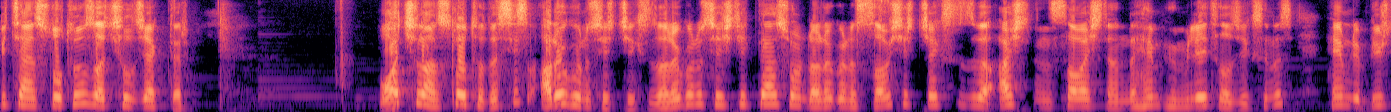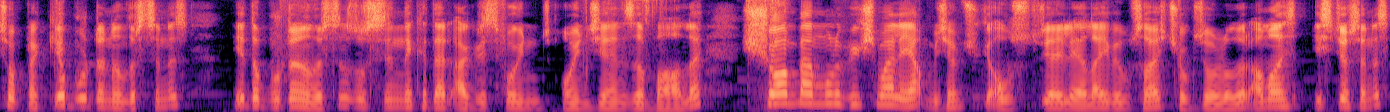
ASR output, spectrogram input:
bir tane slotunuz açılacaktır. Bu açılan slota da siz Aragon'u seçeceksiniz. Aragon'u seçtikten sonra da Aragon'a savaş açacaksınız ve açtığınız savaştan da hem humiliate alacaksınız hem de bir toprak ya buradan alırsınız ya da buradan alırsınız. O sizin ne kadar agresif oyun, oynayacağınıza bağlı. Şu an ben bunu büyük ihtimalle yapmayacağım çünkü Avusturya ile alay ve bu savaş çok zorlu olur. Ama istiyorsanız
